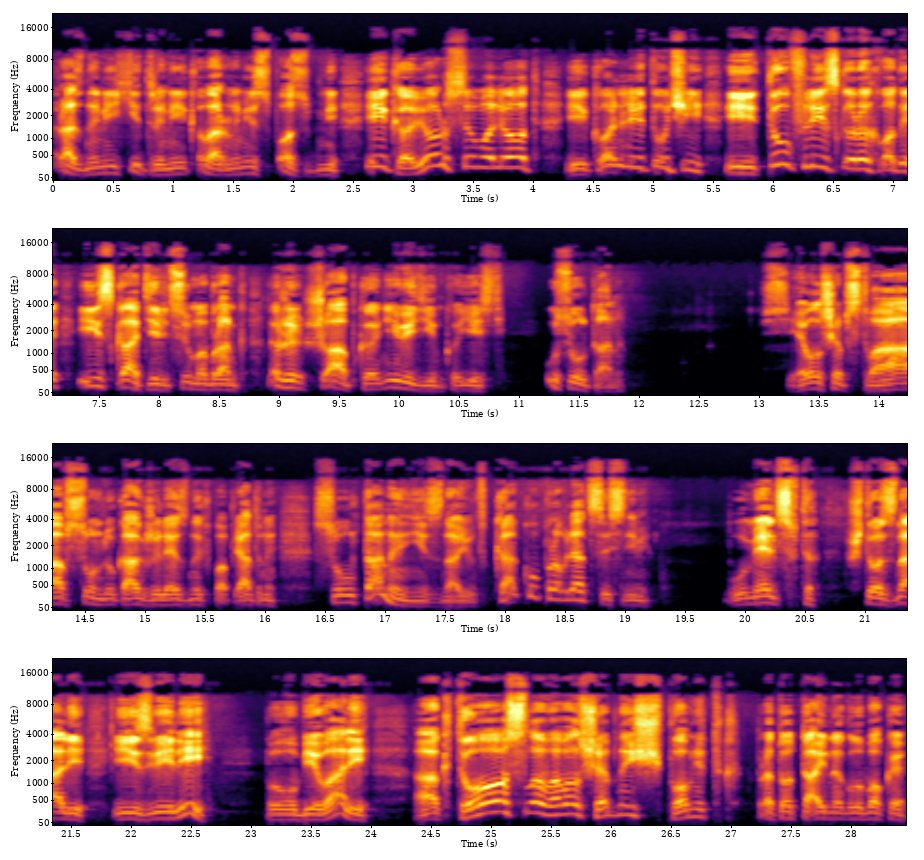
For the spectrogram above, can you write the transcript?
разными хитрыми и коварными способами. И ковер-самолет, и конь летучий, и туфли-скороходы, и скатерть-самобранка, даже шапка-невидимка есть у султана. Все волшебства в сундуках железных попрятаны. Султаны не знают, как управляться с ними. Умельцев-то, что знали и извели, поубивали, а кто слова волшебные еще помнит про то тайна глубокое,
